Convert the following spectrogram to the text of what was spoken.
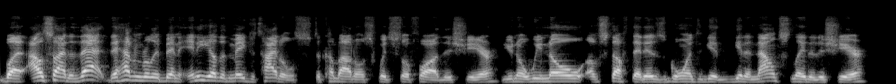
But outside of that, there haven't really been any other major titles to come out on Switch so far this year. You know, we know of stuff that is going to get get announced later this year.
